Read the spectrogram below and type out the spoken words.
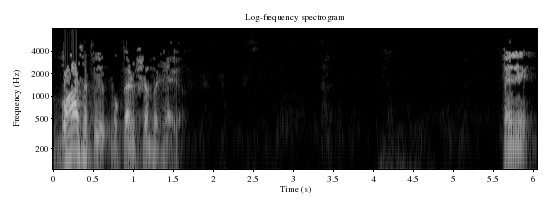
وہاں سے پھر وہ کنفیوژن بن جائے گا۔ یعنی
